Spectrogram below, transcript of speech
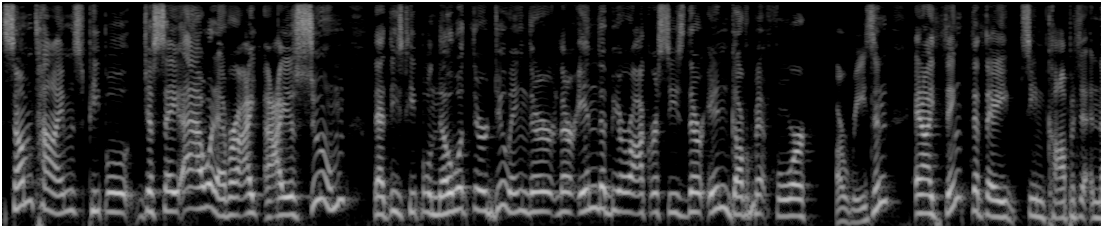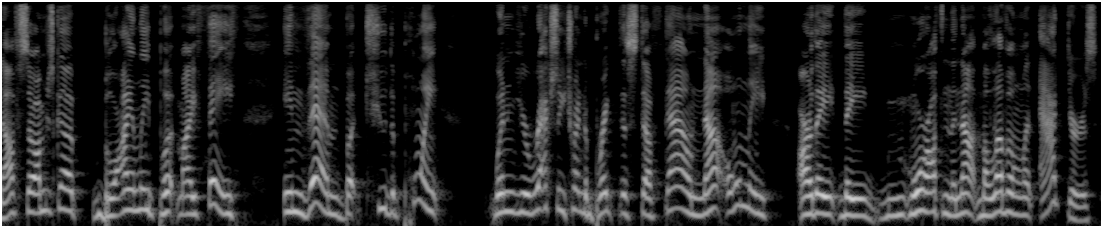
sometimes people just say, ah, whatever. I, I assume that these people know what they're doing. They're, they're in the bureaucracies. They're in government for a reason. And I think that they seem competent enough. So I'm just going to blindly put my faith in them. But to the point, when you're actually trying to break this stuff down, not only are they, they more often than not malevolent actors,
